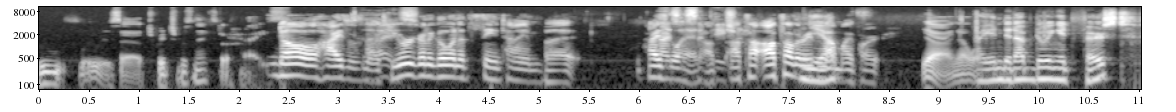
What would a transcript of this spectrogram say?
who, who was uh, Twitch was next or Haiz? No, Haiz was next. We were gonna go in at the same time, but Haiz, Haiz go ahead. I'll. I'll, tell I'll tell the reason Yep. on my part. Yeah, I know. I ended up doing it first.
